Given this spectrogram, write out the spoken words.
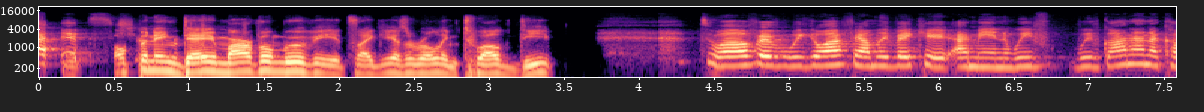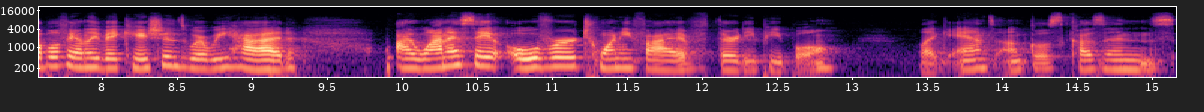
it's Opening true. day Marvel movie. It's like you guys are rolling 12 deep. 12 if we go on family vacation i mean we've we've gone on a couple family vacations where we had i want to say over 25 30 people like aunts uncles cousins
